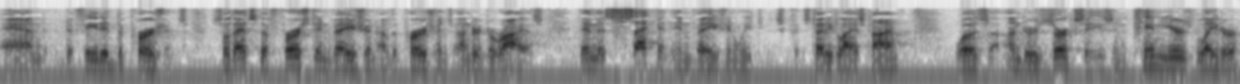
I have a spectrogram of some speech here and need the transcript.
and defeated the Persians. So that's the first invasion of the Persians under Darius. Then the second invasion we studied last time was under Xerxes. And ten years later,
